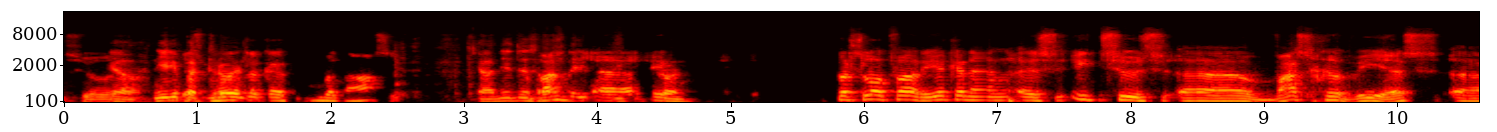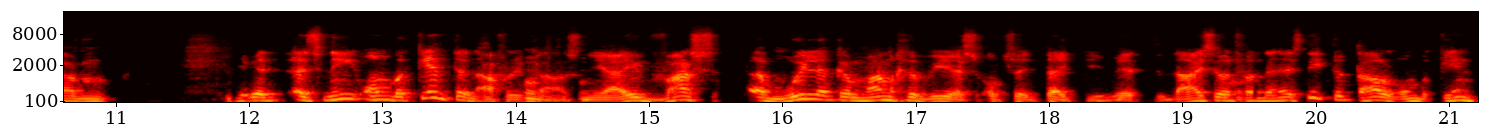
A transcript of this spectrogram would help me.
So Ja, nie die patroonlike kombinasie. Ja, dit is absoluut uh, per slot van rekening is iets soos uh was gewees um jy weet is nie onbekend in Afrikaans nie. Hy was 'n moeilike man gewees op sy tyd jy weet. Daai soort van ding is nie totaal onbekend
